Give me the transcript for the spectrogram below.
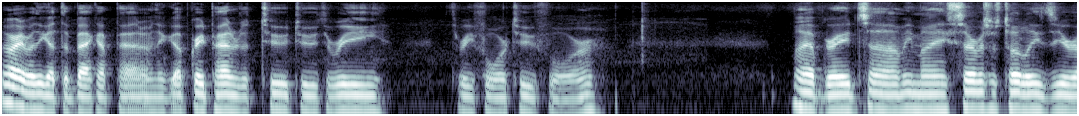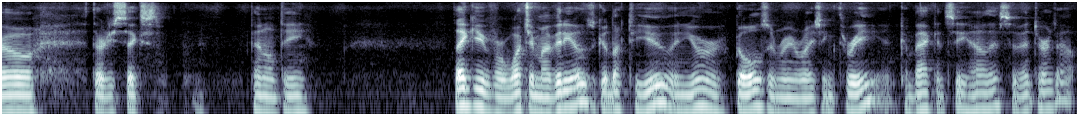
All right, well, you got the backup pattern. The upgrade two, two, three. 3424. My upgrades, uh, I mean, my service was totally zero, 36 penalty. Thank you for watching my videos. Good luck to you and your goals in Real Racing 3. And come back and see how this event turns out.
